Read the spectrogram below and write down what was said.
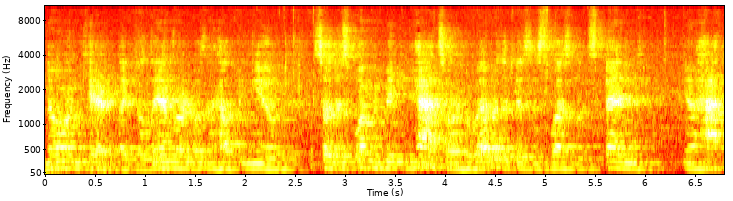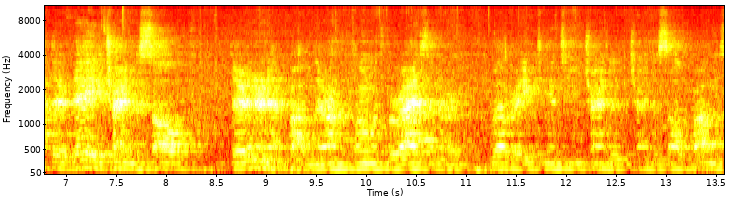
no one cared. Like the landlord wasn't helping you. So this woman making hats or whoever the business was would spend, you know, half their day trying to solve their internet problem. They're on the phone with Verizon or whoever, AT&T, trying to, trying to solve problems.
